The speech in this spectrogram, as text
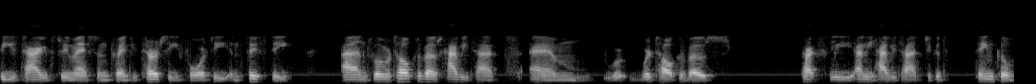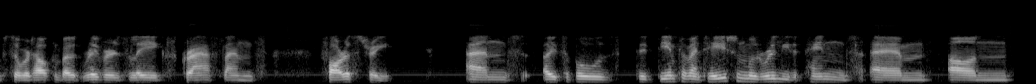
these targets to be met in 2030, 40 and 50. And when we're talking about habitats, um, we're, we're, talking about practically any habitat you could think of. So we're talking about rivers, lakes, grasslands, forestry. And I suppose the, the implementation will really depend um, on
